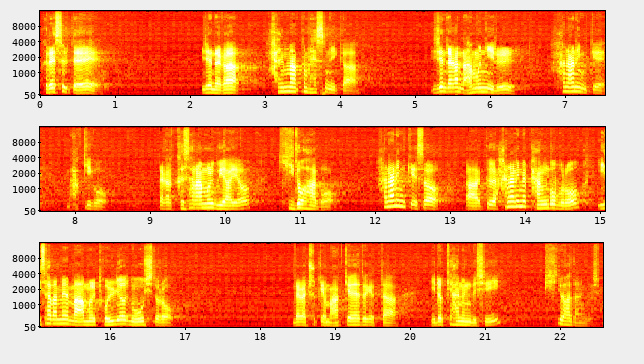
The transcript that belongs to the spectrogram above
그랬을 때 이제 내가 할 만큼 했으니까 이제 내가 남은 일을 하나님께 맡기고 내가 그 사람을 위하여 기도하고 하나님께서 아, 그 하나님의 방법으로 이 사람의 마음을 돌려 놓으시도록 내가 주께 맡겨야 되겠다 이렇게 하는 것이 필요하다는 것입니다.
